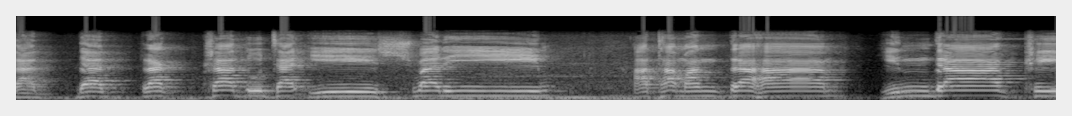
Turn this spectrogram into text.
तद्दत् रक्षतु च ईश्वरी अथ मन्त्रः इन्द्राक्षी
